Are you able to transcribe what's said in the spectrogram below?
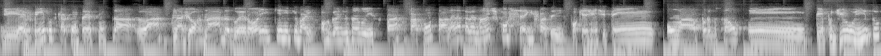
de eventos que acontecem da, lá na jornada do herói e que a gente vai organizando isso para contar, né? Na televisão a gente consegue fazer isso, porque a gente tem uma produção em tempo diluído,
